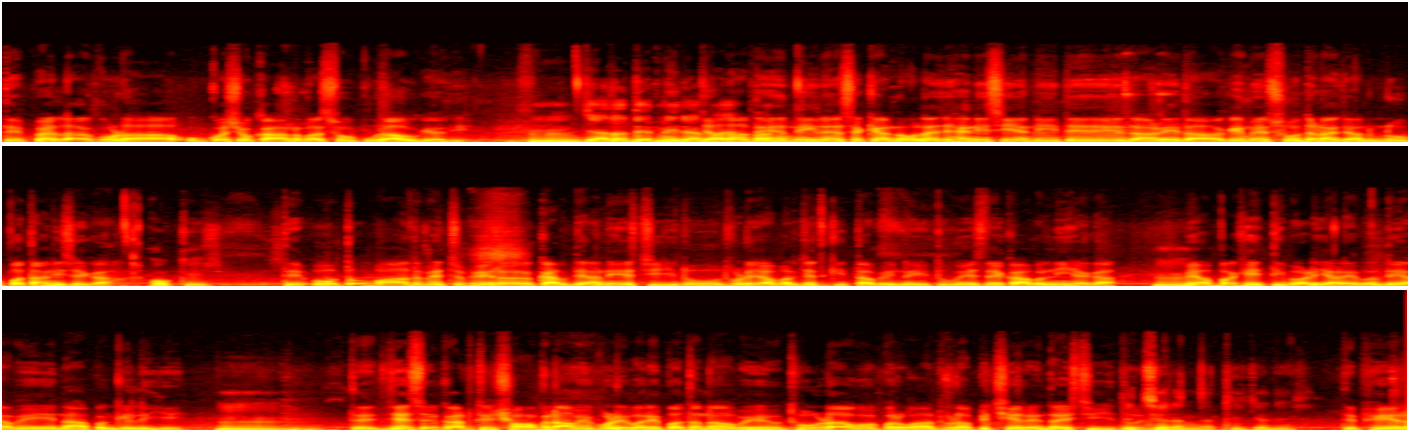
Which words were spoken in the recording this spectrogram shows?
ਤੇ ਪਹਿਲਾ ਘੋੜਾ ਉਹ ਕੁਛ ਕਾਰਨ ਬਸ ਉਹ ਪੂਰਾ ਹੋ ਗਿਆ ਜੀ। ਹੂੰ ਜ਼ਿਆਦਾ ਦੇਰ ਨਹੀਂ ਰਹਿ ਪਾਇਆ ਜ਼ਿਆਦਾ ਦੇਰ। ਨਹੀਂ ਰਹਿ ਸਕਿਆ ਨੌਲੇਜ ਹੈ ਨਹੀਂ ਸੀ ਇੰਨੀ ਤੇ ਦਾਣੇ ਦਾ ਕਿਵੇਂ ਸੋਧਣਾ ਜਾਨਮ ਨੂੰ ਪਤਾ ਨਹੀਂ ਸੀਗਾ। ਓਕੇ ਤੇ ਉਹ ਤੋਂ ਬਾਅਦ ਵਿੱਚ ਫਿਰ ਘਰਦਿਆਂ ਨੇ ਇਸ ਚੀਜ਼ ਨੂੰ ਥੋੜਾ ਜਿਹਾ ਵਰਜਿਤ ਕੀਤਾ ਵੀ ਨਹੀਂ ਤੂੰ ਇਸ ਦੇ ਕਾਬਿਲ ਨਹੀਂ ਹੈਗਾ। ਵੀ ਆਪਾਂ ਖੇਤੀਬਾੜੀ ਵਾਲੇ ਬੰਦੇ ਆ ਵੀ ਇਹ ਨਾ ਪੰਗੇ ਲਈਏ। ਤੇ ਜਿਸ ਘਰ 'ਚ ਸ਼ੌਂਕ ਨਾ ਹੋਵੇ ਘੋੜੇ ਬਾਰੇ ਪਤਾ ਨਾ ਹੋਵੇ ਥੋੜਾ ਉਹ ਪਰਿਵਾਰ ਥੋੜਾ ਪਿੱਛੇ ਰਹਿੰਦਾ ਇਸ ਚੀਜ਼ ਤੋਂ। ਪਿੱਛੇ ਰਹਿੰਦਾ ਠੀਕ ਹੈ ਜੀ। ਤੇ ਫਿਰ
